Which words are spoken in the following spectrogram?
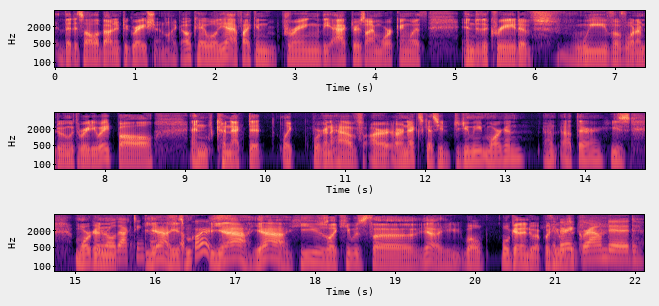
that it's all about integration. Like, okay, well, yeah, if I can bring the actors I'm working with into the creative weave of what I'm doing with Radio Eight Ball and connect it, like we're gonna have our our next guest. You, did you meet Morgan? Out there, he's Morgan. Your old acting coach? Yeah, he's Of course. Yeah, yeah. He's like he was the yeah. He well, we'll get into it, but He's a he very was. grounded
